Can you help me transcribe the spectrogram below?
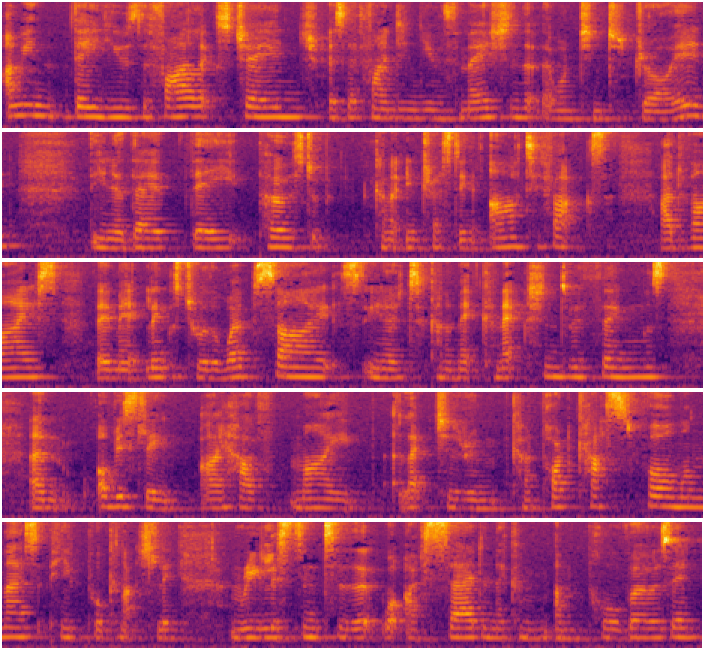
I mean, they use the file exchange as they're finding new information that they're wanting to draw in. You know, they they post kind of interesting artifacts, advice. They make links to other websites. You know, to kind of make connections with things. And obviously, I have my lecture in kind of podcast form on there, so people can actually re-listen to the, what I've said and they can and pull those in.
